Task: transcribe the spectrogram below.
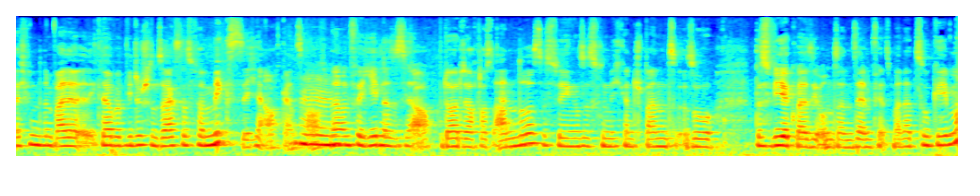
ich finde, weil ich glaube, wie du schon sagst, das vermixt sich ja auch ganz mhm. oft. Ne? Und für jeden ist es ja auch, bedeutet auch was anderes. Deswegen ist es, finde ich, ganz spannend, so, dass wir quasi unseren Senf jetzt mal dazugeben,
